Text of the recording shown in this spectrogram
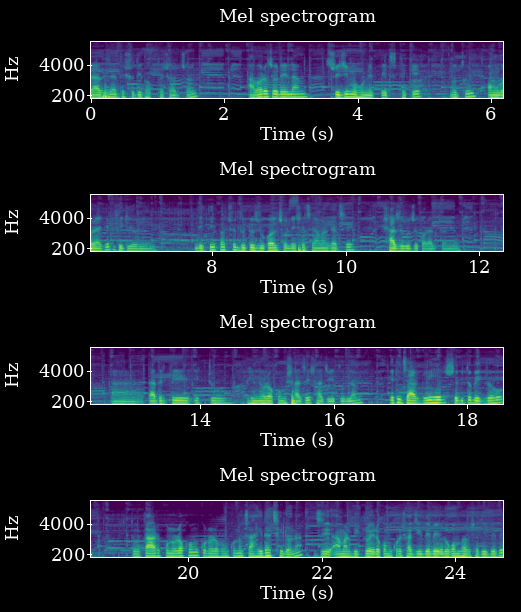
রাধে রাধে সুধী ভক্ত সজ্জন আবারও চলে এলাম সৃজি মোহনের পেজ থেকে নতুন অঙ্গরাগের ভিডিও নিয়ে। দেখতেই পাচ্ছ দুটো যুগল চলে এসেছে আমার কাছে সাজুগুজু করার জন্য। তাদেরকে একটু ভিন্ন রকম সাজে সাজিয়ে তুললাম। এটি যার গৃহের সেবিত বিগ্রহ। তো তার কোনো রকম কোনো রকম কোনো চাহিদা ছিল না যে আমার বিগ্রহ এরকম করে সাজিয়ে দেবে এরকমভাবে সাজিয়ে দেবে।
